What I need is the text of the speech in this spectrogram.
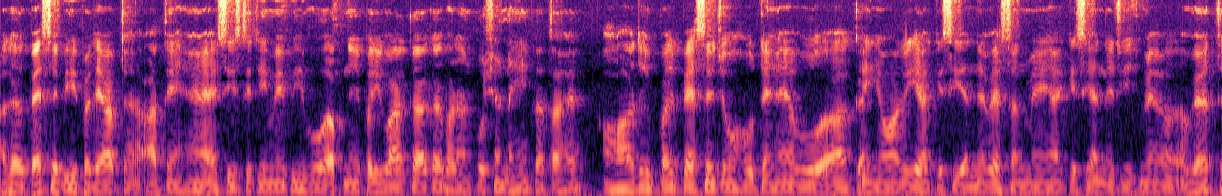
अगर पैसे भी पर्याप्त आते हैं, ऐसी स्थिति में भी वो अपने परिवार का अगर भरण पोषण नहीं करता है और पैसे जो होते हैं, वो कहीं और या किसी अन्य व्यसन में या किसी अन्य चीज़ में व्यर्थ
